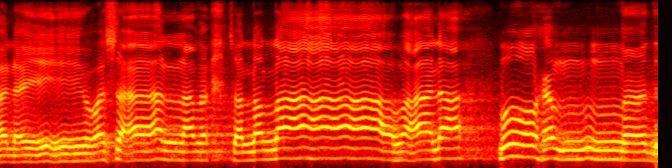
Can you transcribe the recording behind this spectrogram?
আলাইহি ওয়াসাল্লাম সাল্লাল্লাহু আলা محمد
